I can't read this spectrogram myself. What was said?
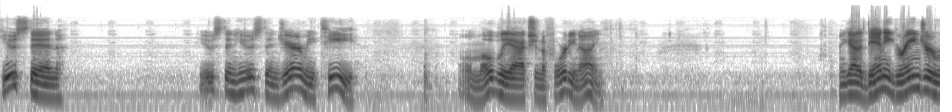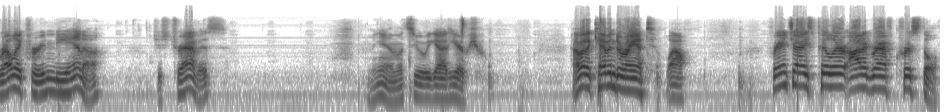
Houston. Houston, Houston. Jeremy T. Oh, Mobley action to 49. We got a Danny Granger relic for Indiana, which is Travis. Man, let's see what we got here. How about a Kevin Durant? Wow. Franchise pillar autograph crystal.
